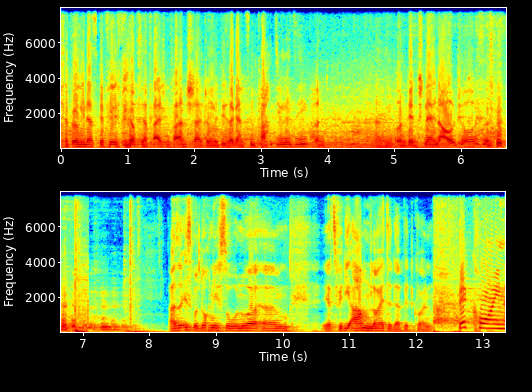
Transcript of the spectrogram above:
Ich habe irgendwie das Gefühl, ich bin auf der falschen Veranstaltung mit dieser ganzen Partymusik und, ähm, und den schnellen Autos. also ist wohl doch nicht so nur ähm, jetzt für die armen Leute der Bitcoin. Bitcoin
